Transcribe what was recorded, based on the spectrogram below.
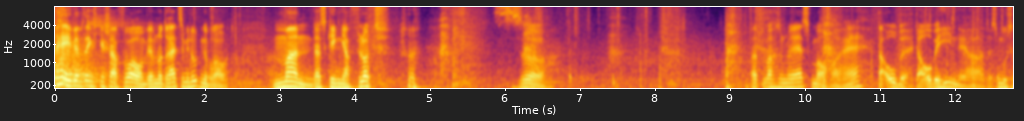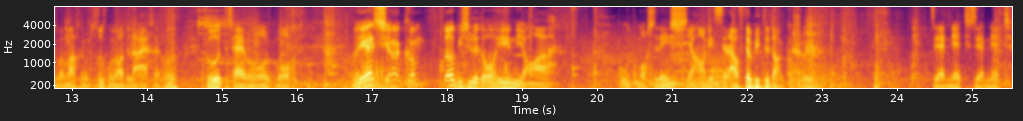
Hey, wir haben es eigentlich geschafft. Wow, und wir haben nur 13 Minuten gebraucht. Mann, das ging ja flott. so. Was machen wir jetzt machen, hä? Da oben, da oben hin, ja, das müssen wir machen. Untersuchen wir mal die Leiche, hä? Gut, das haben wir mal gemacht. Und jetzt, ja, komm, da ein bisschen da hin, ja. Gut, machst du das. Ja, und jetzt rauf da bitte, Dankeschön. Sehr nett, sehr nett.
